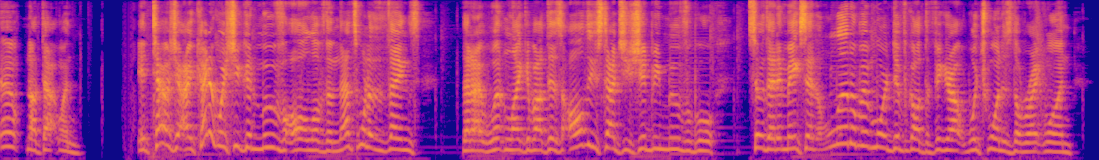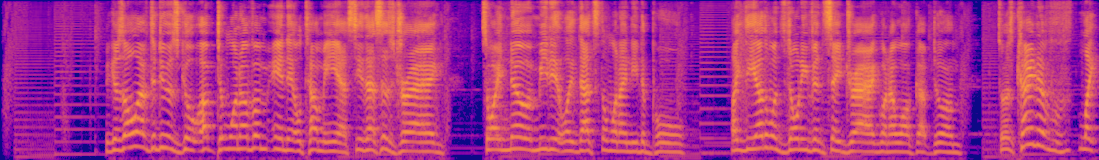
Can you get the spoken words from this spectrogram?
No, not that one it tells you, I kind of wish you could move all of them. That's one of the things that I wouldn't like about this. All these statues should be movable so that it makes it a little bit more difficult to figure out which one is the right one. Because all I have to do is go up to one of them and it'll tell me, yeah, see that says drag. So I know immediately that's the one I need to pull. Like the other ones don't even say drag when I walk up to them. So it's kind of like,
